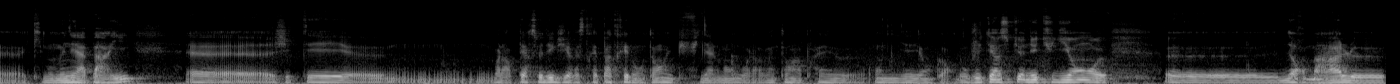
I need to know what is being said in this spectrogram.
euh, qui m'ont mené à Paris. Euh, j'étais euh, voilà, persuadé que j'y resterais pas très longtemps, et puis finalement, voilà, 20 ans après, on y est encore. Donc j'étais un, étudiant normal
